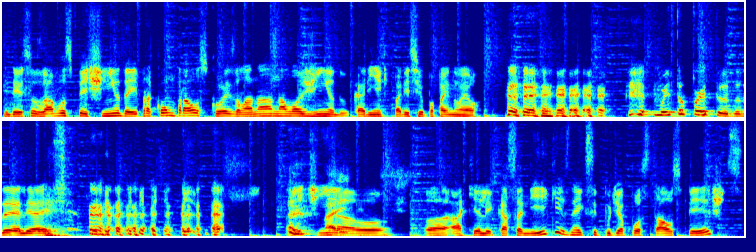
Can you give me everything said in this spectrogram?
E daí você usava os peixinhos daí pra comprar as coisas lá na, na lojinha do carinha que parecia o Papai Noel. muito oportuno, né, aliás. Aí tinha o- o- aquele caça-níqueis, né? Que você podia postar os peixes.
